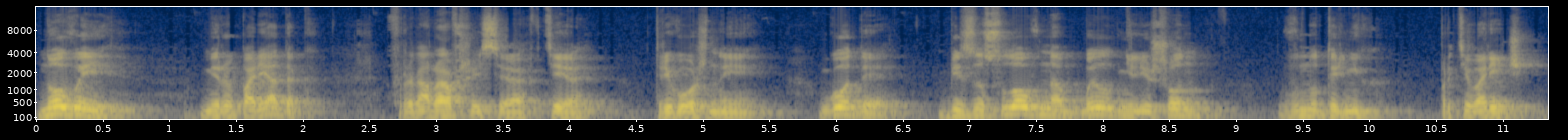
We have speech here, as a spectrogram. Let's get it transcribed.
Новый миропорядок, формировавшийся в те тревожные годы, безусловно, был не лишен внутренних противоречий.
